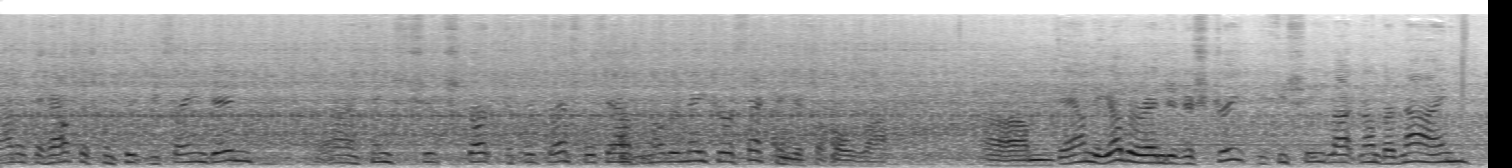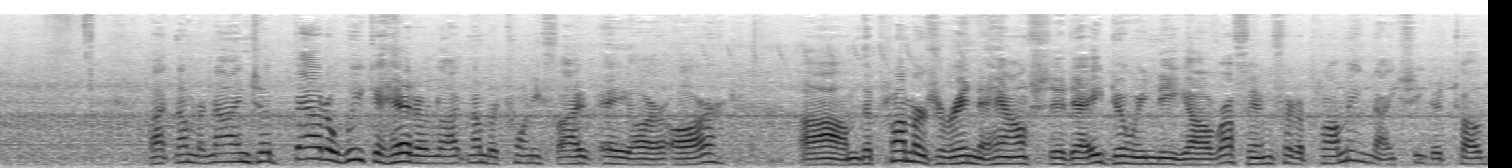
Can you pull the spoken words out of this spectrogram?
now that the house is completely framed in, uh, things should start to progress without Mother Nature affecting us a whole lot. Um, down the other end of the street, you can see lot number nine. Lot number nine is about a week ahead of lot number 25 ARR. Um, the plumbers are in the house today doing the uh, roughing for the plumbing. I see the tub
